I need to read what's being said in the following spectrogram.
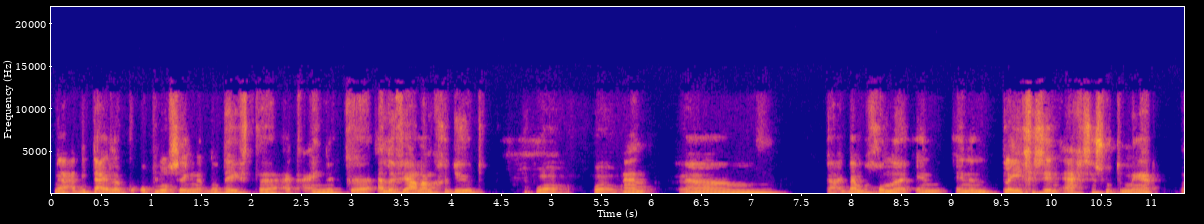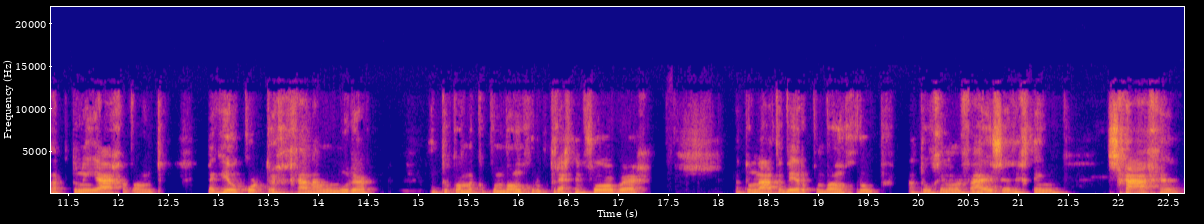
ja, die tijdelijke oplossing, dat heeft uh, uiteindelijk uh, elf jaar lang geduurd. Wow, wow. En ja. Um, ja, ik ben begonnen in, in een pleeggezin ergens in Soetermeer. Daar heb ik toen een jaar gewoond. Ben ik heel kort teruggegaan naar mijn moeder. En toen kwam ik op een woongroep terecht in Voorburg. En toen later weer op een woongroep. En toen gingen we verhuizen richting Schagen.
